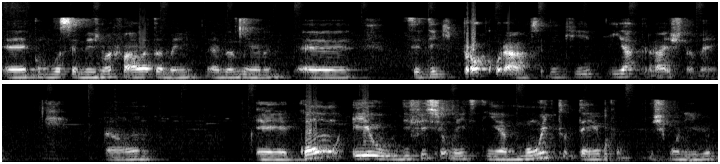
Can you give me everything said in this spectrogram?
é, como você mesma fala também, né, Damiana, é, você tem que procurar, você tem que ir atrás também. É. Então, é, como eu dificilmente tinha muito tempo disponível,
